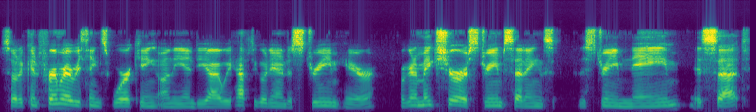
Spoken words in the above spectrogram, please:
So to confirm everything's working on the NDI, we have to go down to stream here. We're going to make sure our stream settings, the stream name is set.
